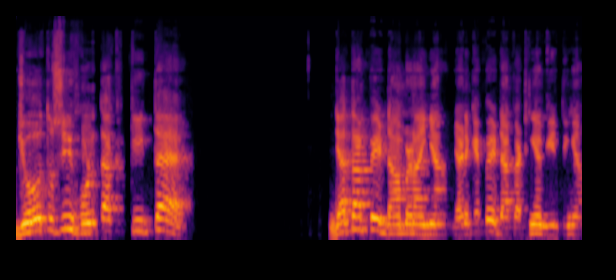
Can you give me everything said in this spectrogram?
ਜੋ ਤੁਸੀਂ ਹੁਣ ਤੱਕ ਕੀਤਾ ਹੈ, ਜਾਂ ਤਾਂ ਭੇਡਾਂ ਬਣਾਈਆਂ, ਜਾਣੀ ਕਿ ਭੇਡਾਂ ਇਕੱਠੀਆਂ ਕੀਤੀਆਂ,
